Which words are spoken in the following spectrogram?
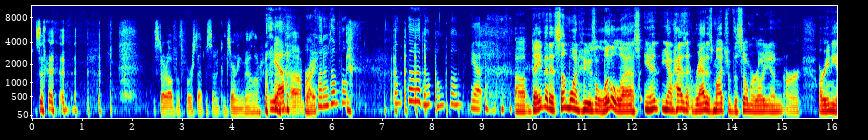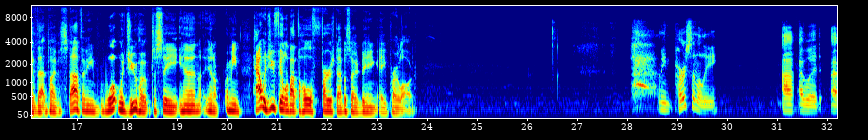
Start off with first episode concerning Valar. Yeah. Um, Right. Ba-da-dum-bum. Bum, ba-da-bum-bum. Yeah. Uh, David, as someone who's a little less in, you know, hasn't read as much of the Silmarillion or or any of that type of stuff. I mean, what would you hope to see in in a? I mean, how would you feel about the whole first episode being a prologue? I mean, personally, I, I would, I,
